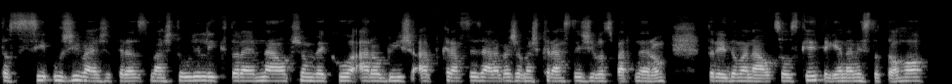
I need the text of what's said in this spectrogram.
to si užívaj, že teraz máš tú Lili, ktorá je v najlepšom veku a robíš a krásne zarábaš a máš krásny život s partnerom, ktorý je doma na otcovskej, tak ja namiesto toho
